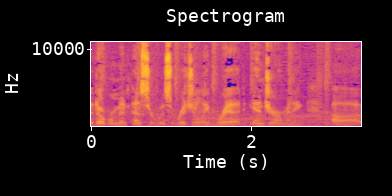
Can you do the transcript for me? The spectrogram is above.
The Doberman Pinscher was originally bred in Germany uh,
